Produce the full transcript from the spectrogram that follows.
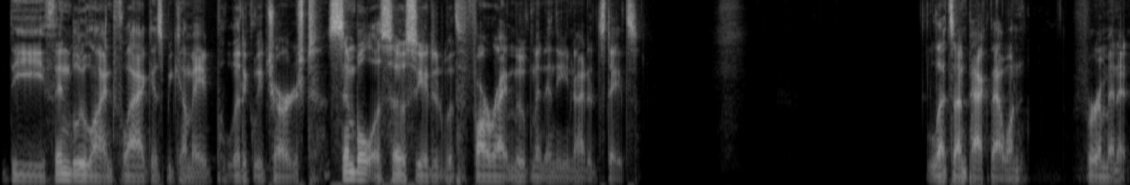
the thin blue line flag has become a politically charged symbol associated with far right movement in the United States. Let's unpack that one for a minute.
